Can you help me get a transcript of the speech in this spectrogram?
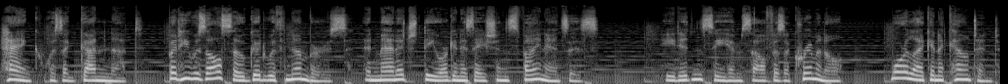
Hank was a gun nut, but he was also good with numbers and managed the organization's finances. He didn't see himself as a criminal, more like an accountant.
